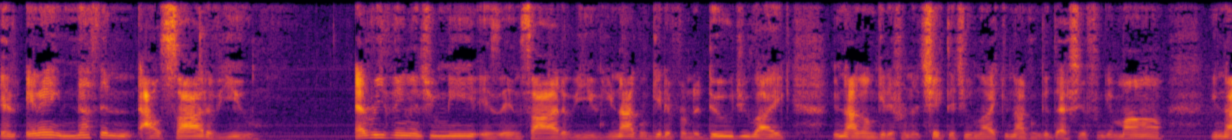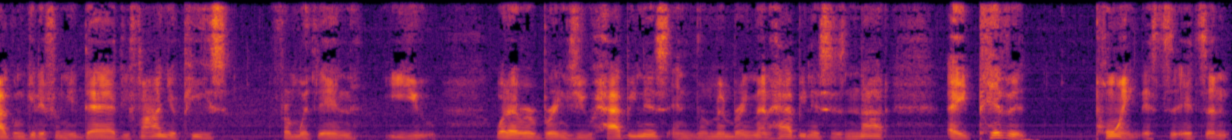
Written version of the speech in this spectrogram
It, it ain't nothing outside of you. Everything that you need is inside of you. You're not gonna get it from the dude you like. You're not gonna get it from the chick that you like. You're not gonna get that shit from your mom. You're not gonna get it from your dad. You find your peace from within you whatever brings you happiness and remembering that happiness is not a pivot point. It's it's an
